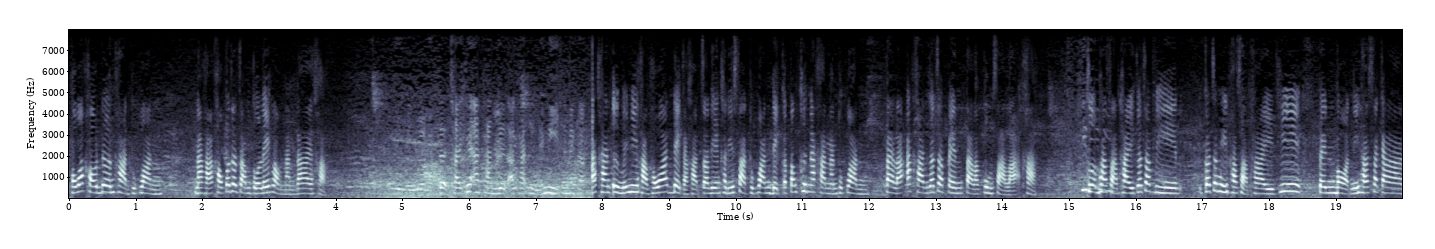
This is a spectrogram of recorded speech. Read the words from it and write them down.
เพราะว่าเขาเดินผ่านทุกวันนะคะ เขาก็จะจำตัวเลขเหล่านั้นได้ค่ะ จะใช้แค่อาคารเรียนอาคารอื่นไม่มีใช่ไหมคะ อาคารอื่นไม่มีค่ะ เพราะว่าเด็กอะค่ะ จะเรียนคณิตศาสตร์ทุกวันเด็กก็ต้องขึ้นอาคารนั้นทุกวัน แต่ละอาคารก็จะเป็นแต่ละกลุ่มสาระค่ะ ส่วนภาษาไทยก็จะมีก็จะมีภาษาไทยที่เป็นบอร์ดนิทรรศการ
